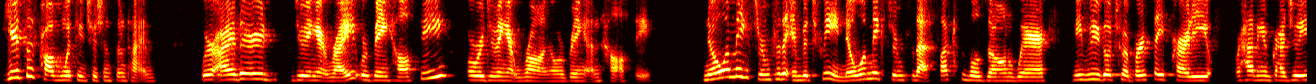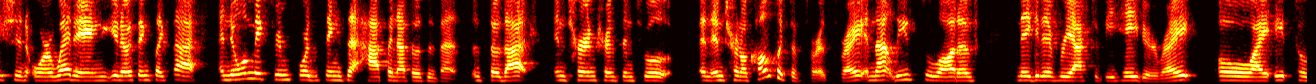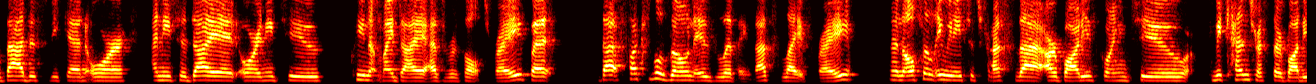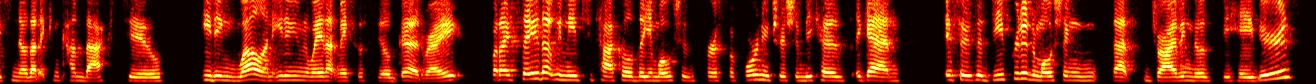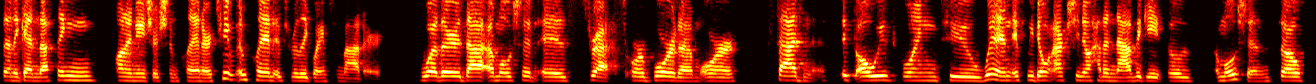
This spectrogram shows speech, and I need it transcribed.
here's the problem with nutrition sometimes. We're either doing it right, we're being healthy, or we're doing it wrong and we're being unhealthy. No one makes room for the in between. No one makes room for that flexible zone where maybe we go to a birthday party or having a graduation or a wedding, you know, things like that. And no one makes room for the things that happen at those events. And so that in turn turns into a, an internal conflict of sorts, right? And that leads to a lot of negative reactive behavior, right? Oh, I ate so bad this weekend, or I need to diet, or I need to clean up my diet as a result, right? But that flexible zone is living, that's life, right? And ultimately, we need to trust that our body's going to, we can trust our body to know that it can come back to eating well and eating in a way that makes us feel good, right? But I say that we need to tackle the emotions first before nutrition because, again, if there's a deep rooted emotion that's driving those behaviors, then again, nothing on a nutrition plan or treatment plan is really going to matter. Whether that emotion is stress or boredom or sadness, it's always going to win if we don't actually know how to navigate those emotions. So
